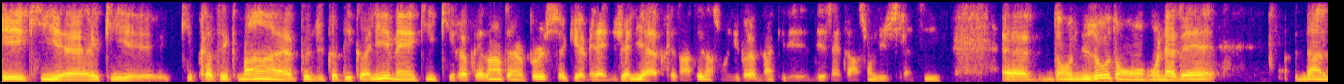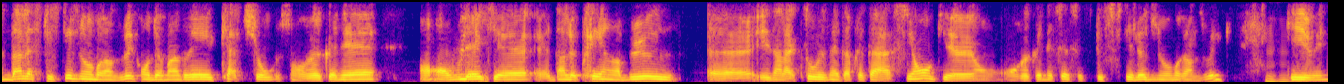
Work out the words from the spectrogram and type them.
Et qui, euh, qui, qui est pratiquement euh, pas du copier-coller, mais qui, qui représente un peu ce que Mélanie Joly a présenté dans son livre blanc, qui est des, des intentions législatives. Euh, donc, nous autres, on, on avait, dans, dans la spécificité du Nouveau-Brunswick, on demanderait quatre choses. On reconnaît, on, on voulait que euh, dans le préambule euh, et dans la clause d'interprétation, qu'on on reconnaissait cette spécificité-là du Nouveau-Brunswick Mhm. qui est,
